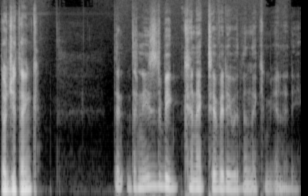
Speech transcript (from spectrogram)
Don't you think? There, there needs to be connectivity within the community.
